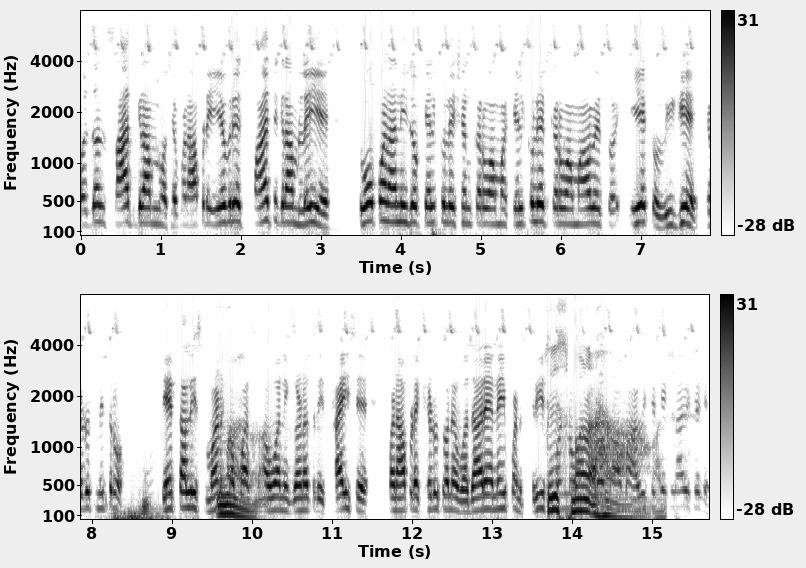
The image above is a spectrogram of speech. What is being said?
વજન સાત ગ્રામ નો છે પણ આપણે એવરેજ પાંચ ગ્રામ લઈએ તો પણ આની જો કેલ્ક્યુલેશન કરવામાં કેલ્ક્યુલેટ કરવામાં આવે તો એક વીઘે ખેડૂત મિત્રો તેતાલીસ મણ. કપાસ આવવાની ગણતરી થાય છે. પણ આપણે ખેડૂતોને વધારે નહીં પણ ત્રીસ મણ, આવી શકે કે ના આવી શકે?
